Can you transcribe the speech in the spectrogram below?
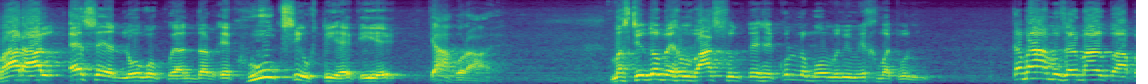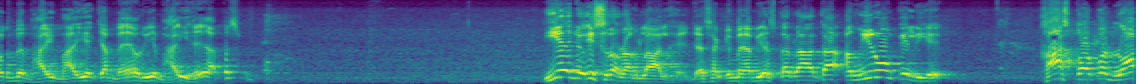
بہرحال ایسے لوگوں کے اندر ایک ہوک سی اٹھتی ہے کہ یہ کیا ہو رہا ہے۔ مسجدوں میں ہم بات سنتے ہیں، کل مومن اخوت تمام مسلمان تو آپس میں بھائی بھائی ہے کیا میں اور یہ بھائی ہیں آپس میں؟ یہ جو اسر اور اغلال ہے جیسا کہ میں ابھی عرض کر رہا تھا، امیروں کے لیے، خاص طور پر نو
